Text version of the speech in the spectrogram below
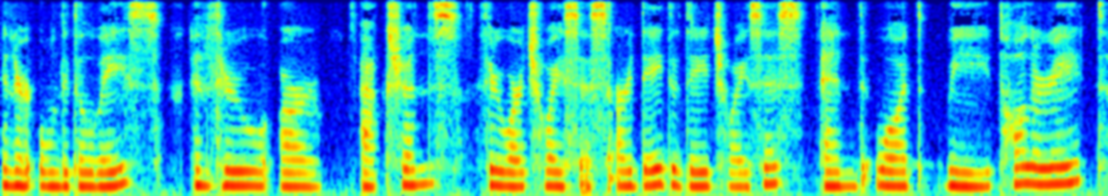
in our own little ways and through our actions through our choices, our day to day choices, and what we tolerate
